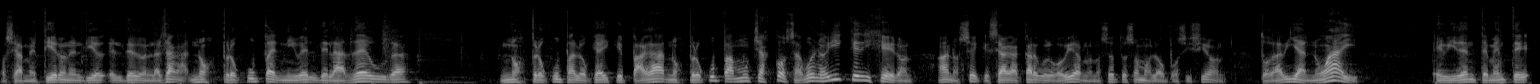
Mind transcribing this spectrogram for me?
o sea, metieron el, dedo en la llaga, nos preocupa el nivel de la deuda, nos preocupa lo que hay que pagar, nos preocupa muchas cosas. Bueno, ¿y qué dijeron? Ah, no sé, que se haga cargo el gobierno, nosotros somos la oposición. Todavía no hay, evidentemente,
